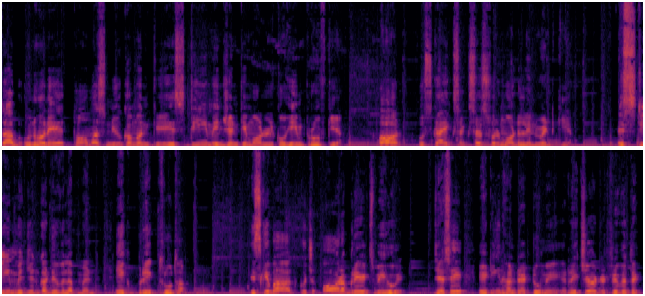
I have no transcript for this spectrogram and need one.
तब उन्होंने थॉमस न्यू कमन के स्टीम इंजन के मॉडल को ही इंप्रूव किया और उसका एक सक्सेसफुल मॉडल इन्वेंट किया। इस स्टीम इंजन का डेवलपमेंट एक ब्रेक थ्रू था। इसके बाद कुछ और अपग्रेड्स भी हुए। जैसे 1802 में रिचर्ड ट्रिविथिक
